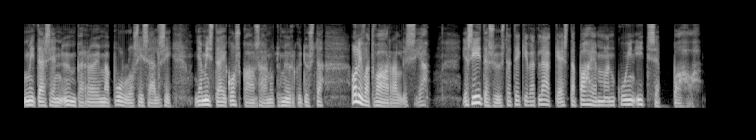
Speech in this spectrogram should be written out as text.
mitä sen ympäröimä pullo sisälsi ja mistä ei koskaan saanut myrkytystä, olivat vaarallisia, ja siitä syystä tekivät lääkkeestä pahemman kuin itse paha.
